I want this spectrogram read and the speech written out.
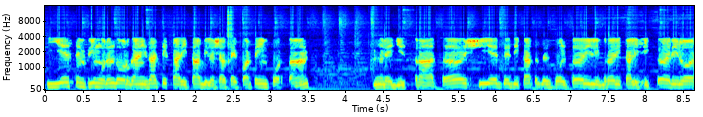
este în primul rând o organizație caritabilă și asta e foarte important, înregistrată și e dedicată dezvoltării, livrării calificărilor,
